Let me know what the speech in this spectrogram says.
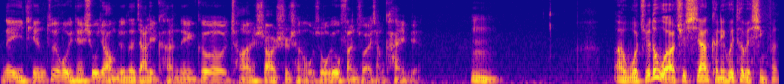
那一天最后一天休假，我们就在家里看那个《长安十二时辰》。我说我又翻出来想看一遍，嗯。呃，我觉得我要去西安肯定会特别兴奋。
